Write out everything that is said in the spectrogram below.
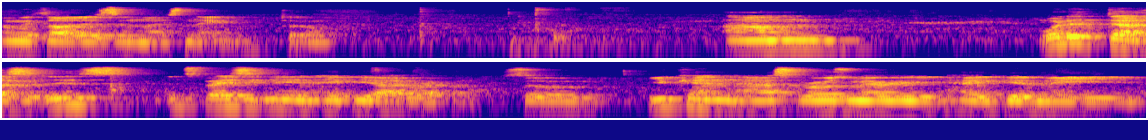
and we thought it was a nice name. So, um, what it does is it's basically an API wrapper. So you can ask Rosemary, hey, give me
